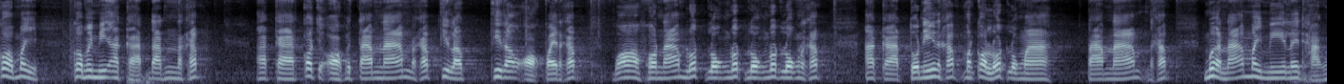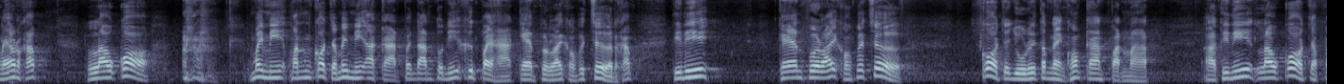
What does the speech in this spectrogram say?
ก็ไม่ก็ไม่มีอากาศดันนะครับ อากาศก็จะออกไปตามน้ำนะครับที่เราที่เราออกไปนะครับว่าพอน้ำลดลงลดลงลดลงนะครับ อากาศตัวนี้นะครับมันก็ลดลงมาตามน้ำนะครับ เมื่อน้ำไม่มีในถังแล้วนะครับ เราก็ ไม่มีมันก็จะไม่มีอากาศไปดันตัวนี้ขึ้นไปหาแกนเฟอร์ไรท์ของเพชเชอร์นะครับ ทีนี้แกนเฟอร์ไรท์ของเพชเชอร์ก็จะอยู่ในตำแหน่งของการปั่นหมาดอ่าทีนี้เราก็จะไป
